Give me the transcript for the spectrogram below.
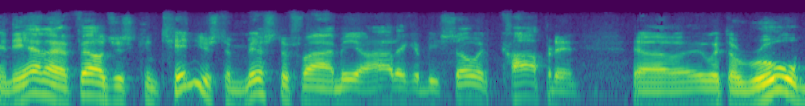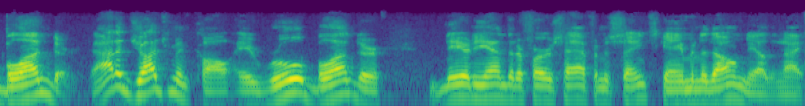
And the NFL just continues to mystify me on how they can be so incompetent uh, with a rule blunder, not a judgment call, a rule blunder near the end of the first half in the Saints game in the Dome the other night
